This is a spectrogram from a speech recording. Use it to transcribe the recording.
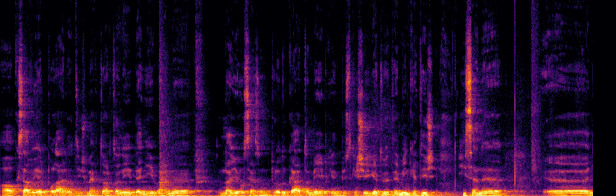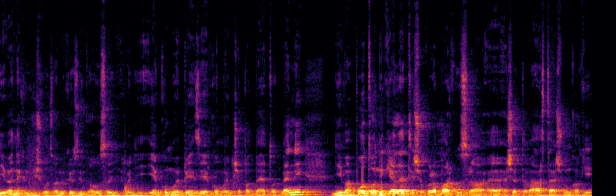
a Xavier Polárot is megtartani, de nyilván nagyon jó szezon produkált, ami egyébként büszkeséget ölte minket is, hiszen Uh, nyilván nekünk is volt valami közünk ahhoz, hogy, hogy ilyen komoly pénzért, komoly csapatba el tudott menni. Nyilván pótolni kellett, és akkor a Markusra esett a választásunk, aki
